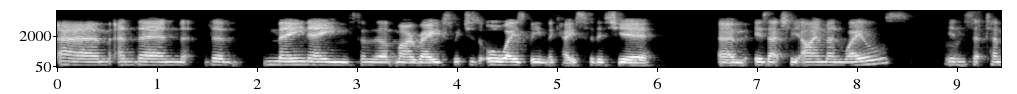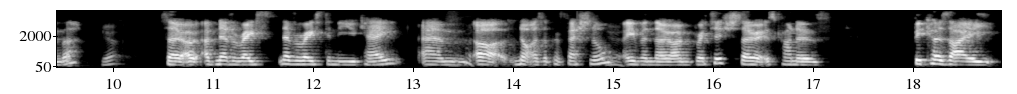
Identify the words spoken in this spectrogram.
um, and then the main aim for the, my race, which has always been the case for this year, um, is actually Ironman Wales in September. Yeah. So I- I've never raced, never raced in the UK, um, oh, not as a professional, Yeah. even though I'm British. So it's kind of because I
